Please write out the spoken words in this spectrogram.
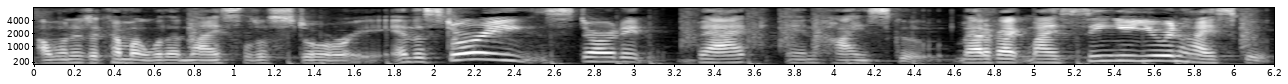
I wanted to come up with a nice little story. And the story started back in high school. Matter of fact, my senior year in high school,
